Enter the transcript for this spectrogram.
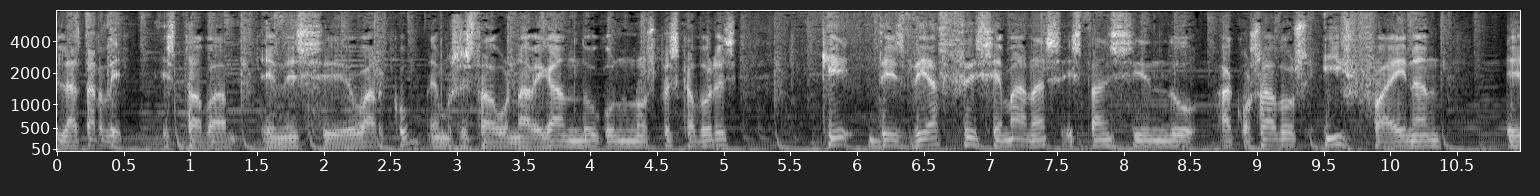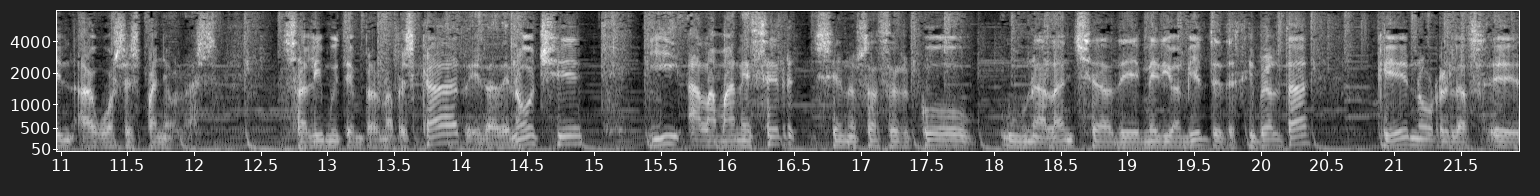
la tarde estaba en ese barco, hemos estado navegando con unos pescadores que desde hace semanas están siendo acosados y faenan en aguas españolas. Salí muy temprano a pescar, era de noche y al amanecer se nos acercó una lancha de medio ambiente de Gibraltar que nos, eh,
